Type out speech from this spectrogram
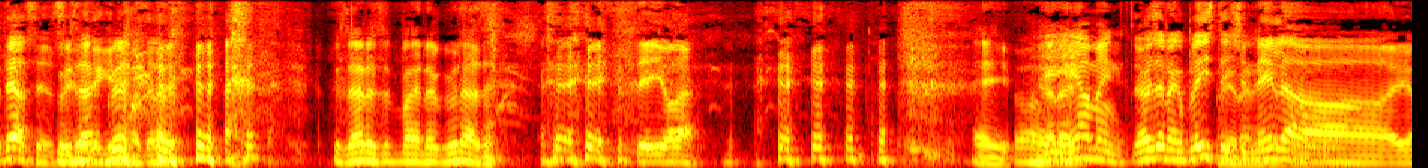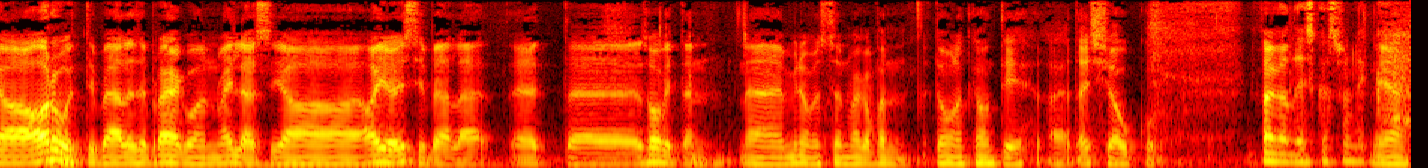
ma teadsin, et see kuidagi niimoodi läheb kui sa arvasid, et ma olen nagu üle et ei ole. Ei, ei, hea mäng. ühesõnaga, PlayStation nelja ja arvuti peale see praegu on väljas ja iOS-i peale, et äh, soovitan. Äh,, minu meelest see on väga fun, Donut County ajad asju auku. Väga täiskasvanulik yeah..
